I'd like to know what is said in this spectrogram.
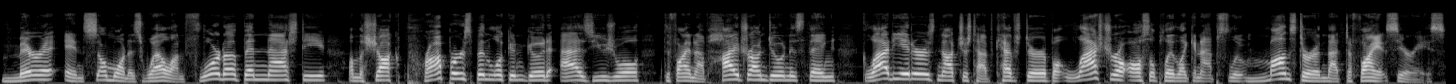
Merit and someone as well on Florida been nasty. On the Shock proper's been looking good as usual. Defiant have Hydron doing his thing. Gladiators not just have Kevster, but Lastra also played like an absolute monster in that Defiant series.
